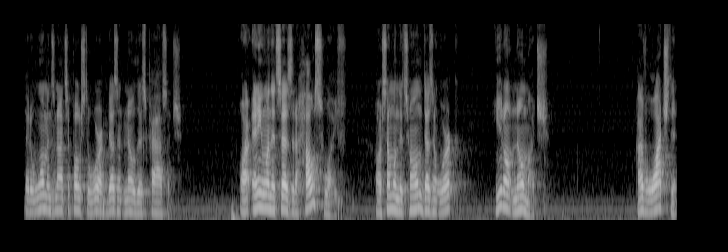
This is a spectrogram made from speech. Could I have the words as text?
that a woman's not supposed to work doesn't know this passage. Or anyone that says that a housewife or someone that's home doesn't work, you don't know much. I've watched it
